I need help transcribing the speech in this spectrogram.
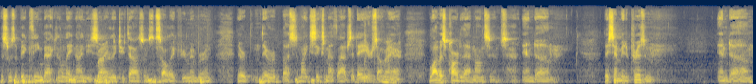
This was a big theme back in the late '90s Right. and early 2000s in Salt Lake, if you remember. And they were they were busting like six meth labs a day or something Right. there. Well, I was part of that nonsense, and um, they sent me to prison. And um,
